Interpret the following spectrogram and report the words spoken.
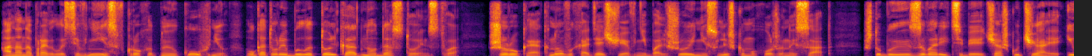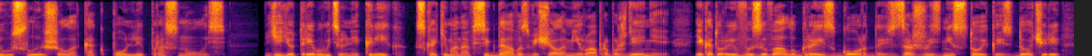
Она направилась вниз, в крохотную кухню, у которой было только одно достоинство — широкое окно, выходящее в небольшой, не слишком ухоженный сад, чтобы заварить себе чашку чая, и услышала, как Полли проснулась. Ее требовательный крик, с каким она всегда возвещала миру о пробуждении, и который вызывал у Грейс гордость за жизнестойкость дочери —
